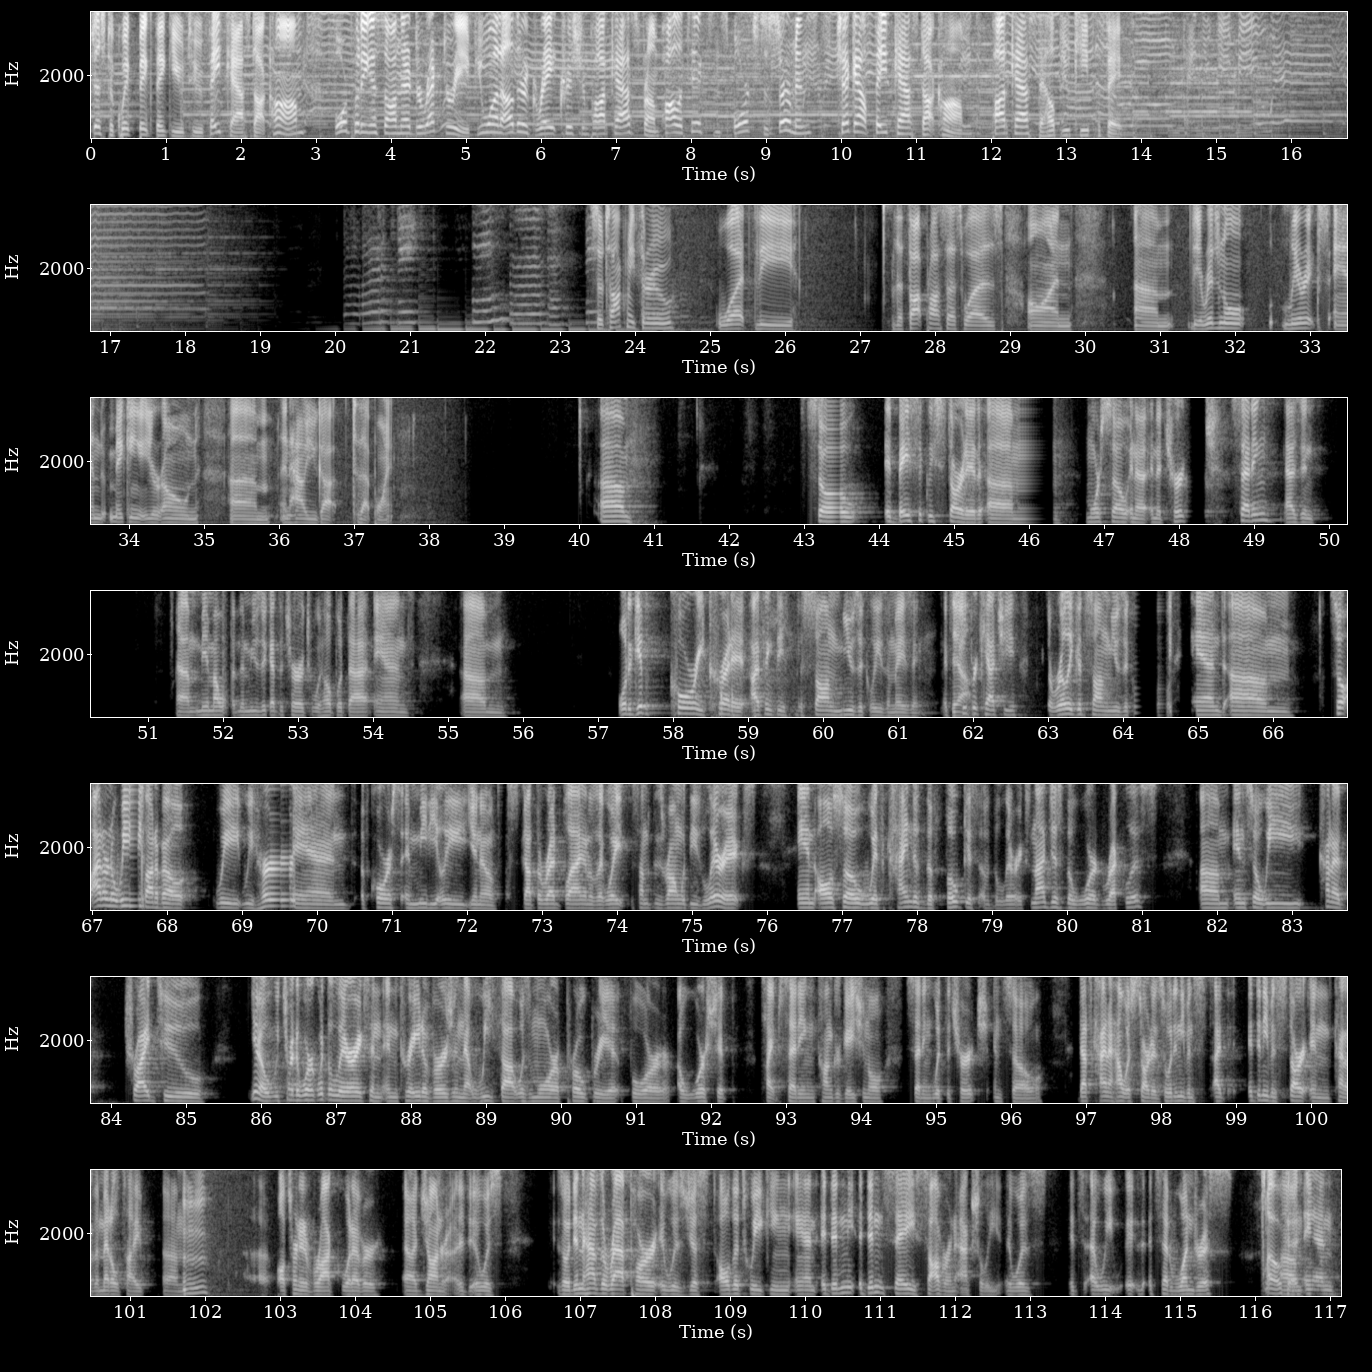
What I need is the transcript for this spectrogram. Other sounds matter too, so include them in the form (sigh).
Just a quick big thank you to faithcast.com for putting us on their directory. If you want other great Christian podcasts from politics and sports to sermons, check out faithcast.com. Podcasts to help you keep the faith. So talk me through what the the thought process was on um, the original lyrics and making it your own, um, and how you got to that point. Um, so it basically started um, more so in a in a church setting, as in um, me and my the music at the church will help with that, and um, well, to give Cory credit, I think the the song musically is amazing. It's Yeah. super catchy. It's a really good song musically, and um, so I don't know. We thought about we we heard and of course immediately you know got the red flag and I was like, wait, something's wrong with these lyrics, and also with kind of the focus of the lyrics, not just the word reckless. Um, and so we kind of tried to you know, we tried to work with the lyrics and, and create a version that we thought was more appropriate for a worship type setting, congregational setting with the church. And so that's kind of how it started. So it didn't even I, it didn't even start in kind of the metal type, um, Mhm. uh, alternative rock, whatever uh, genre. It, it was so it didn't have the rap part. It was just all the tweaking, and it didn't it didn't say sovereign. Actually, it was it's uh, we it, it said wondrous. Oh, okay. Um, and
